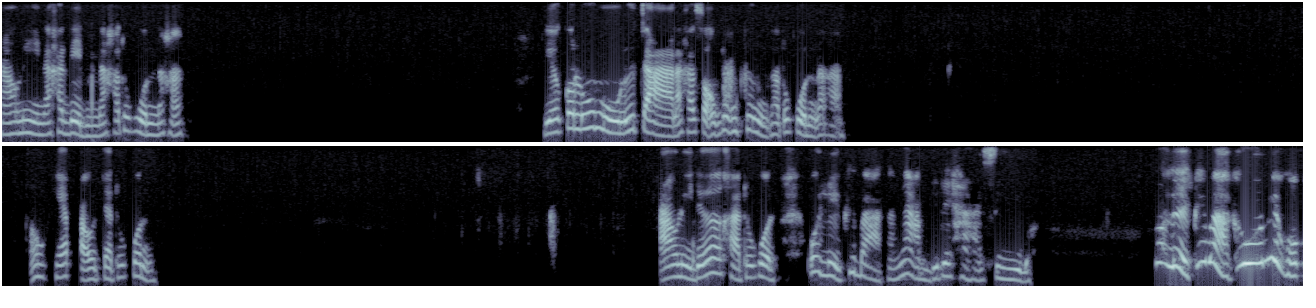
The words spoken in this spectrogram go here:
เอานี่นะคะ เด่นนะคะ ทุกคนนะคะ เดี๋ยวก็รู้หมูหรือจ่านะคะสองทุ่มครึ่งค่ะทุกคนนะคะเอาแคปเอาจ้ะทุกคนเอานี่เด้อค่ะ ทุกคน โอ้ยเลขพี่บาทงามอยู่ได้หาซีบ่ว่าเลขพี่บาทคือว่ามีหก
